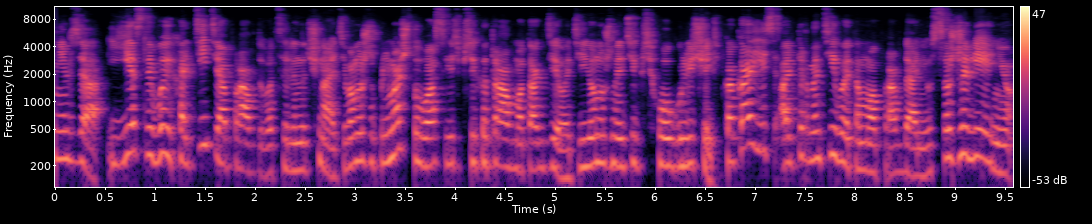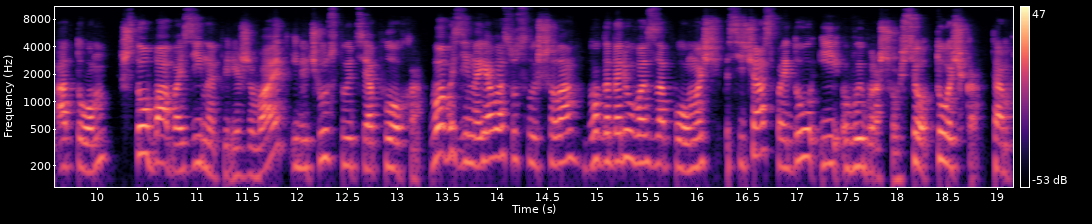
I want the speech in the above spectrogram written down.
нельзя. И Если вы хотите оправдываться или начинаете, вам нужно понимать, что у вас есть психотравма так делать. Ее нужно идти к психологу лечить. Какая есть альтернатива этому оправданию? Сожалению о том, что баба Зина переживает или чувствует себя плохо. Баба Зина, я вас услышала. Благодарю вас за помощь. Сейчас пойду и выброшу. Все, точка. Там,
